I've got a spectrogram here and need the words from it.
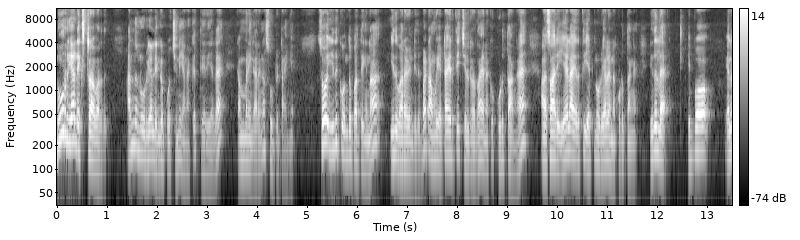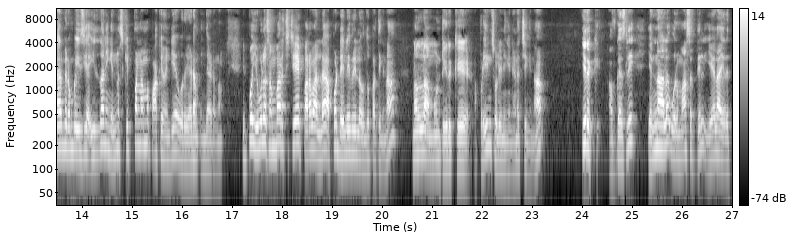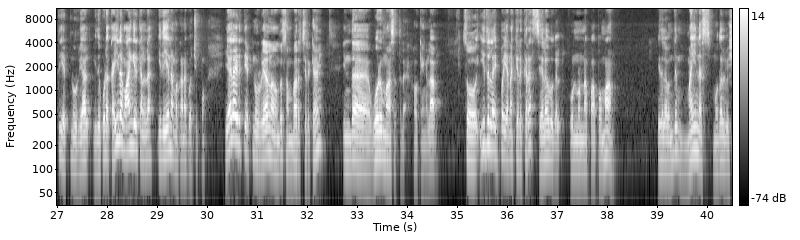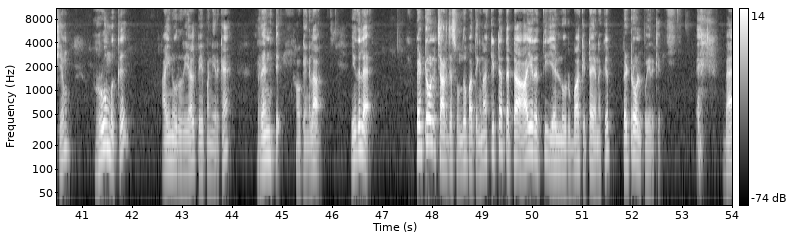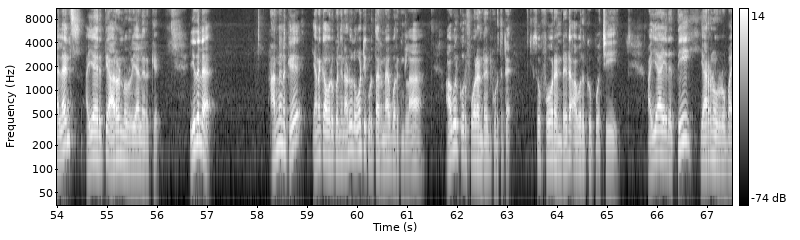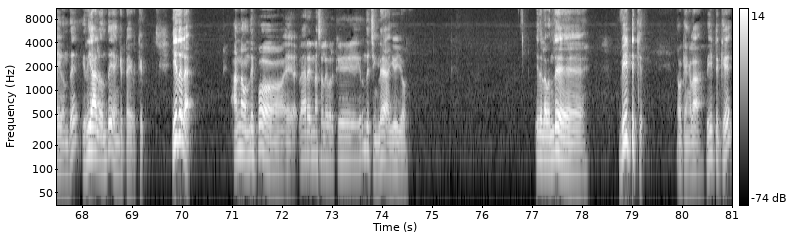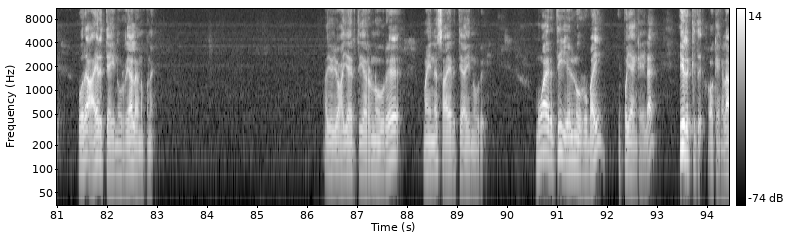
நூறு ரியால் எக்ஸ்ட்ரா வருது. அந்த நூறு ரியால் எங்கே போச்சுன்னு எனக்கு தெரியலை. கம்பெனிக்காரங்க சுட்டுட்டாங்க. ஸோ இதுக்கு வந்து பார்த்தீங்கன்னா இது வர வேண்டியது. பட் அவங்க எட்டாயிரத்தி சில்லற தான் எனக்கு கொடுத்தாங்க. சாரி ஏழாயிரத்தி எட்நூறு எனக்கு கொடுத்தாங்க. இதில் இப்போது எல்லாருமே ரொம்ப ஈஸியாக இதுதான் நீங்கள் இன்னும் ஸ்கிப் பண்ணாமல் பார்க்க வேண்டிய ஒரு இடம் இந்த இடம் தான். இப்போ இவ்வளோ சம்பாரிச்சிச்சே பரவாயில்ல அப்போ டெலிவரியில் வந்து பார்த்தீங்கன்னா நல்ல அமௌண்ட் இருக்குது அப்படின்னு சொல்லி நீங்கள் நினச்சிங்கன்னா இருக்குது ஆப்வியஸ்லி என்னால் ஒரு மாதத்தில் ஏழாயிரத்தி எட்நூறு ரியால் இது கூட கையில் வாங்கியிருக்கேன்ல இதையே நம்ம கணக்கு வச்சுப்போம். ஏழாயிரத்தி எட்நூறு ரியால் நான் வந்து சம்பாரிச்சிருக்கேன் இந்த ஒரு மாதத்தில் ஓகேங்களா ஸோ இதில் இப்போ எனக்கு இருக்கிற செலவுகள் ஒன்று ஒன்றா பார்ப்போமா? இதில் வந்து மைனஸ் முதல் விஷயம் ரூமுக்கு ஐநூறு ரியால் பே பண்ணியிருக்கேன். ரெண்ட்டு ஓகேங்களா இதில் பெட்ரோல் சார்ஜஸ் வந்து பார்த்திங்கன்னா கிட்டத்தட்ட ஆயிரத்தி எழுநூறுபா கிட்ட எனக்கு பெட்ரோல் போயிருக்கு. பேலன்ஸ் ஐயாயிரத்தி அறநூறு ரியால் இருக்குது இதில் அண்ணனுக்கு எனக்கு அவர் கொஞ்சம் நடுவில் ஓட்டி கொடுத்தாரு ஞாபகம் இருக்குங்களா? அவருக்கு ஒரு ஃபோர் ஹண்ட்ரட் கொடுத்துட்டேன். ஸோ ஃபோர் ஹண்ட்ரட் அவருக்கு போச்சு. ஐயாயிரத்தி இரநூறு ரூபாய் வந்து ரியால் வந்து என்கிட்ட இருக்குது இதில் அண்ணன் வந்து இப்போது வேறு என்ன செலவு இருக்குது இருந்துச்சுங்களே? ஐயோ இதில் வந்து வீட்டுக்கு ஓகேங்களா? வீட்டுக்கு ஒரு ஆயிரத்தி ஐநூறு ரியால் அனுப்புனேன். ஐயோ ஐயாயிரத்தி இரநூறு மைனஸ் ஆயிரத்தி ஐநூறு. மூவாயிரத்தி எழுநூறு ரூபாய் இப்போ என் கையில் இருக்குது ஓகேங்களா?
